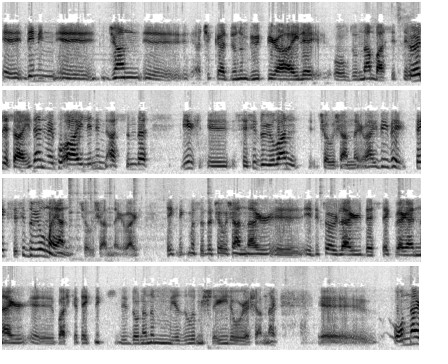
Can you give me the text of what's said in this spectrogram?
E, demin e, Can e, Açık Radyo'nun büyük bir aile olduğundan bahsetti. Öyle sahiden ve bu ailenin aslında bir e, sesi duyulan çalışanları var bir de pek sesi duyulmayan çalışanları var. Teknik masada çalışanlar, e, editörler, destek verenler, e, başka teknik donanım, yazılım işleriyle uğraşanlar. E, onlar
